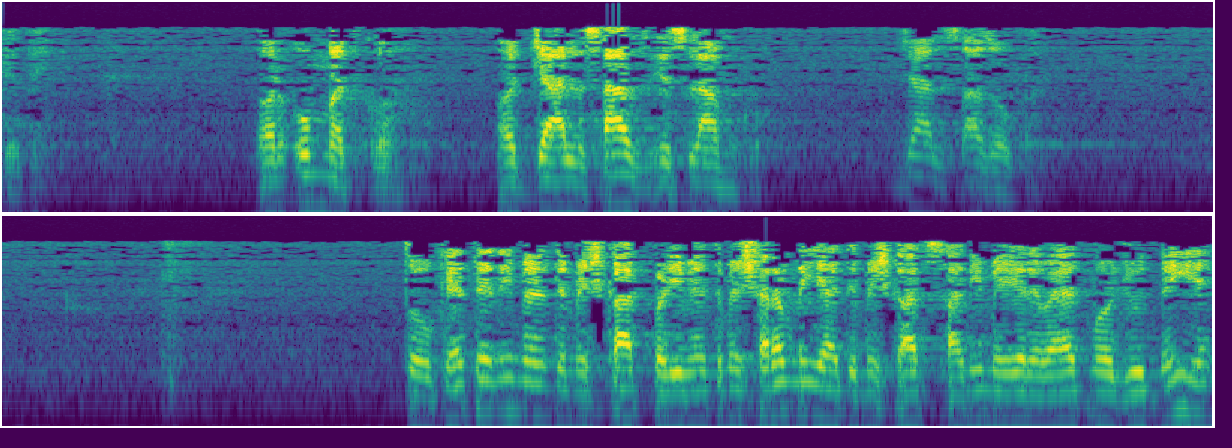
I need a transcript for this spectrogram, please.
کہتے ہیں۔ اور امت کو، اور جالساز اسلام کو، جالسازوں کا۔ تو کہتے نہیں میں نے مشکات پڑھی، میں تمہیں شرم نہیں آتی مشکات ثانی میں یہ روایت موجود نہیں ہے۔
